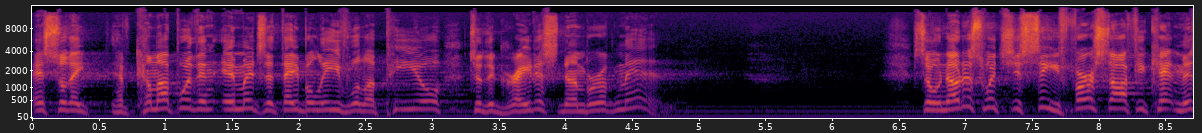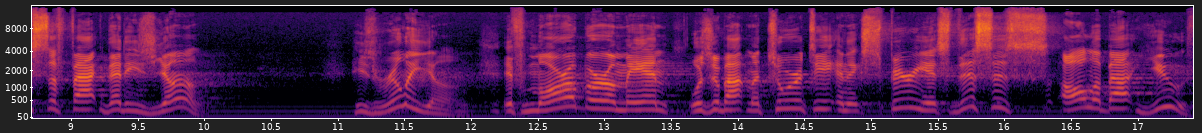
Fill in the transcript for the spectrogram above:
and so they have come up with an image that they believe will appeal to the greatest number of men. So notice what you see. First off, you can't miss the fact that he's young. He's really young. If Marlboro Man was about maturity and experience, this is all about youth.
